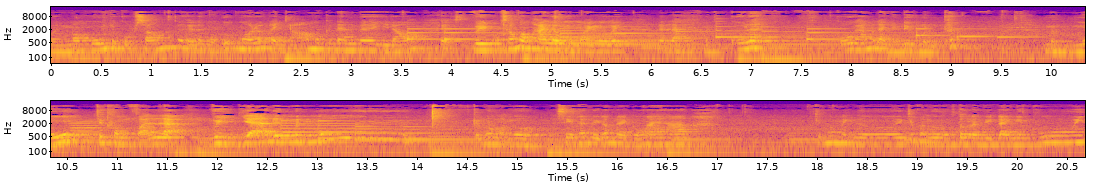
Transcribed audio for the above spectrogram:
mình mong muốn cho cuộc sống. Có thể là một ước mơ rất là nhỏ, một cái đam mê gì đó. Vì cuộc sống không hai lần mà mọi người, nên là mình cố lên, cố gắng là những điều mình thích muốn, chứ không phải là vì gia đình mình muốn. Cảm ơn mọi người xem hết video này của hai ha. Cảm ơn mọi người. Chúc mọi người một tuần làm việc đầy niềm vui.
